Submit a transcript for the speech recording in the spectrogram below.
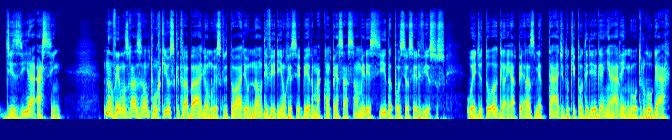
Dizia assim: Não vemos razão por que os que trabalham no escritório não deveriam receber uma compensação merecida por seus serviços. O editor ganha apenas metade do que poderia ganhar em outro lugar.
